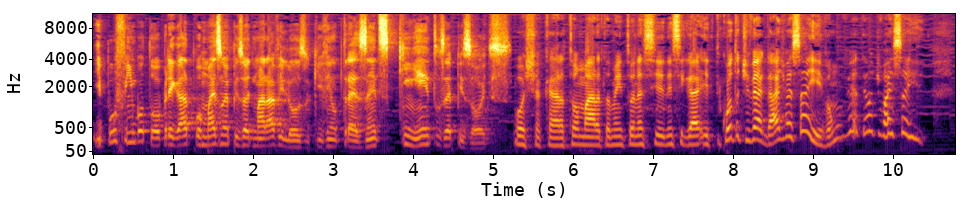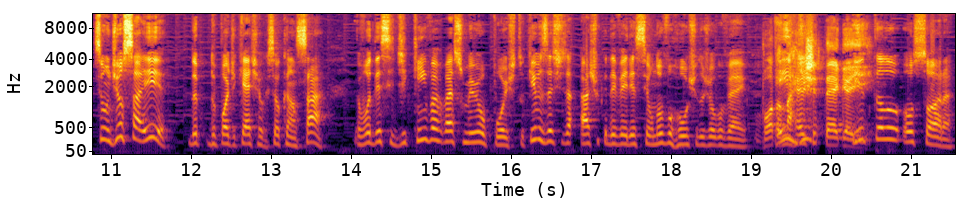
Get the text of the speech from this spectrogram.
E por fim botou, obrigado por mais um episódio maravilhoso, que venham 300, 500 episódios. Poxa, cara, tomara também. Tô nesse, nesse gás. Enquanto eu tiver gás, vai sair. Vamos ver até onde vai sair. Se um dia eu sair do, do podcast, se eu cansar, eu vou decidir quem vai, vai assumir meu posto. Quem vocês acham que deveria ser o novo host do jogo velho? Bota na Eide, hashtag aí. Ítalo ou Sora?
